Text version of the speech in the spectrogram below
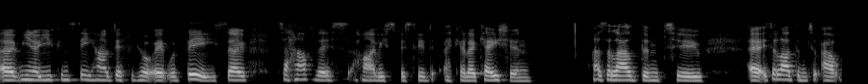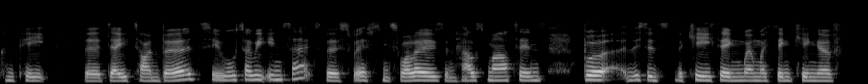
uh, you know you can see how difficult it would be. So to have this highly sophisticated echolocation has allowed them to uh, it's allowed them to outcompete the daytime birds who also eat insects, the swifts and swallows and house martins. But this is the key thing when we're thinking of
